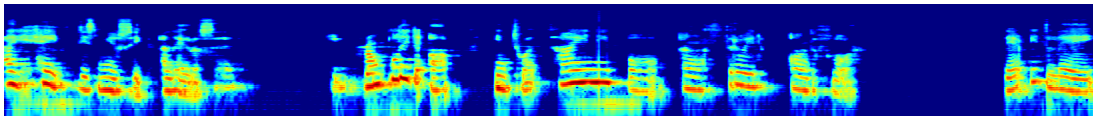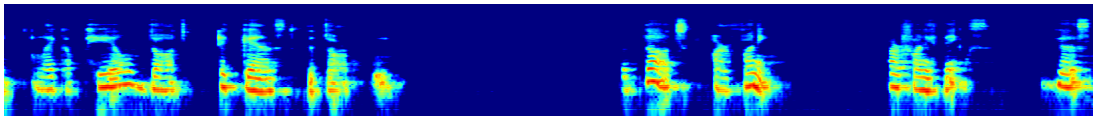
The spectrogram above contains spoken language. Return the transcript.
I hate this music, Allegro said. He crumpled it up into a tiny ball and threw it on the floor. There it lay like a pale dot against the dark wood. But dots are funny, are funny things, because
